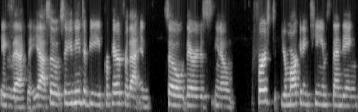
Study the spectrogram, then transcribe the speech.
Exactly. Yeah. So so you need to be prepared for that, and so there's you know, first your marketing team sending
